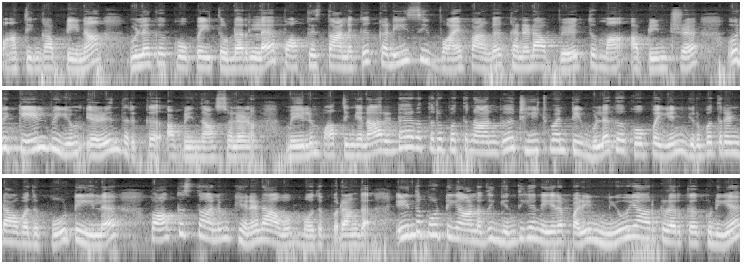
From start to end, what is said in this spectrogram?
பார்த்தீங்க அப்படின்னா உலகக்கோப்பை தொடரில் பாகிஸ்தானுக்கு கடைசி வாய்ப்பாக கனடா வீழ்த்துமா அப்படின்ற ஒரு கேள்வியும் எழுந்திருக்கு அப்படின்னு தான் சொல்லணும். மேலும் பார்த்தீங்கன்னா ரெண்டாயிரத்தி இருபத்தி நான்கு டி டுவெண்ட்டி உலகக்கோப்பையின் இருபத்தி ரெண்டாவது போட்டியில் பாகிஸ்தானும் கனடாவும் மோத போகிறாங்க இந்த போட்டியானது இந்திய நேரப்படி நியூயார்க்கில் இருக்கக்கூடிய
